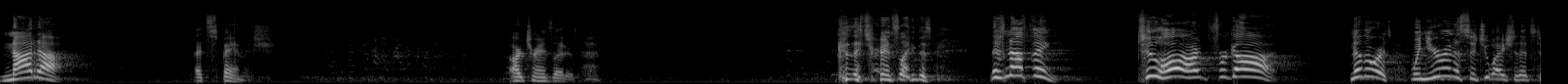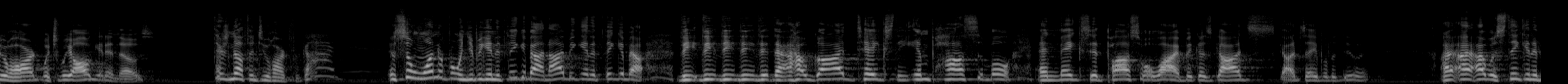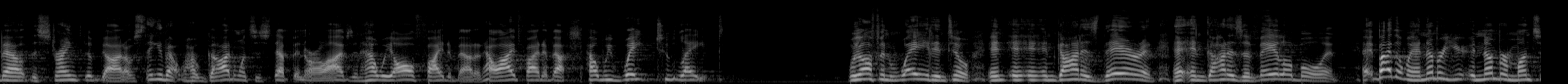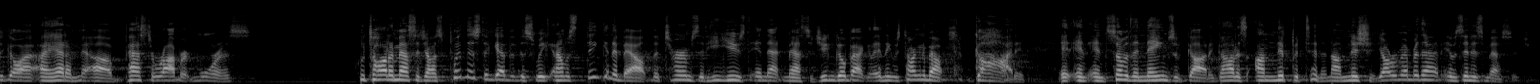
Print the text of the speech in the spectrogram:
Nada. That's Spanish. Our translators. Because they translate this. There's nothing too hard for God. In other words, when you're in a situation that's too hard, which we all get in those, there's nothing too hard for God. It's so wonderful when you begin to think about, and I begin to think about the, the, the, the, how God takes the impossible and makes it possible. Why? Because God's, God's able to do it. I, I, I was thinking about the strength of God. I was thinking about how God wants to step into our lives and how we all fight about it, how I fight about how we wait too late. We often wait until, and, and, and God is there and, and God is available. And, and by the way, a number, year, a number of months ago, I, I had a, uh, Pastor Robert Morris who taught a message. I was putting this together this week and I was thinking about the terms that he used in that message. You can go back and he was talking about God and, and, and some of the names of God. And God is omnipotent and omniscient. Y'all remember that? It was in his message.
